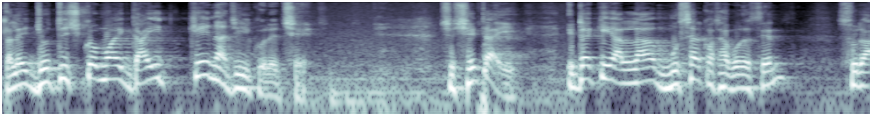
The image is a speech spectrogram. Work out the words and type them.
তাহলে জ্যোতিষ্কময় গাইড কে নাজিল করেছে? সেটাই এটা কি আল্লাহ মুসার কথা বলেছেন? সুরা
